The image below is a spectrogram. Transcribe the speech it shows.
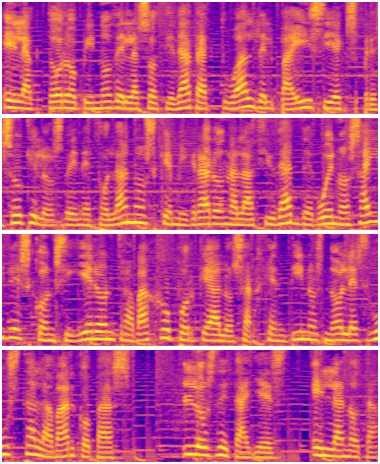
El actor opinó de la sociedad actual del país y expresó que los venezolanos que emigraron a la ciudad de Buenos Aires consiguieron trabajo porque a los argentinos no les gusta lavar copas. Los detalles, en la nota.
